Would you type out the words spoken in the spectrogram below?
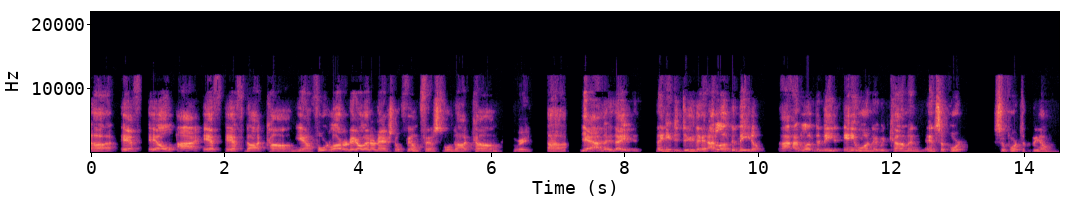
Uh, F L I F F dot com. Yeah, Fort Lauderdale International Film Festival dot com. Great. Uh, yeah, they, they need to do that. I'd love to meet them. I'd love to meet anyone that would come and, and support support the film.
